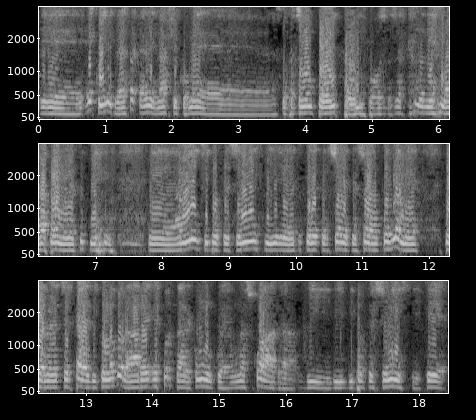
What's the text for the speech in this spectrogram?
E, e quindi Creata Academy nasce come, sto facendo un po' il polipo, sto cercando di andare a prendere tutti eh, amici, professionisti, eh, tutte le persone che sono attorno a me per cercare di collaborare e portare comunque una squadra di, di, di professionisti che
